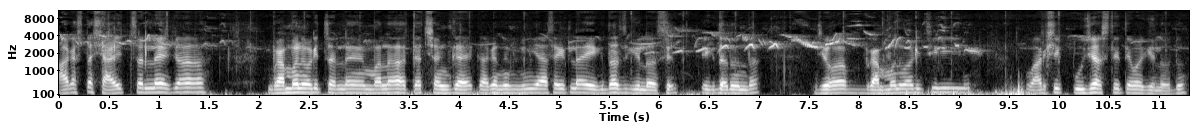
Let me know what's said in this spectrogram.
हा रस्ता शाळेत चालला आहे का ब्राह्मणवाडीत चालला आहे मला त्यात शंका आहे. कारण मी या साईडला एकदाच गेलो असेल एकदा दोनदा. जेव्हा ब्राह्मणवाडीची वार्षिक पूजा असते तेव्हा गेलो होतो.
